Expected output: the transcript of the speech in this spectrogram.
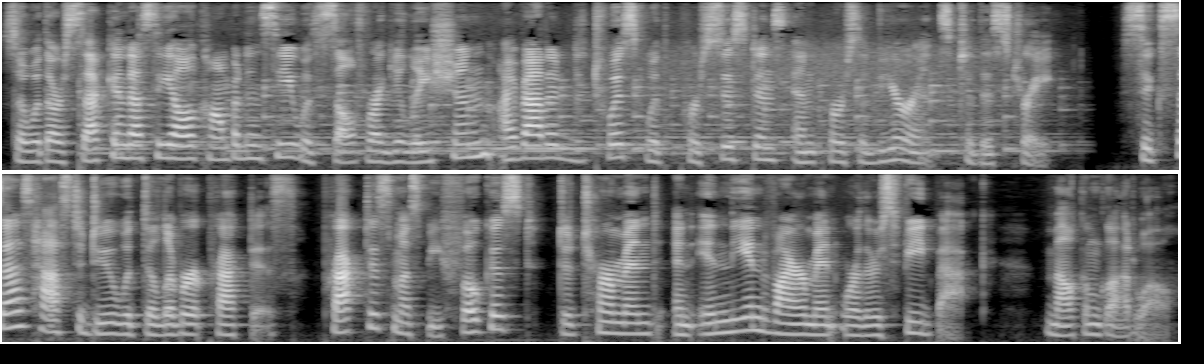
So, with our second SEL competency with self regulation, I've added a twist with persistence and perseverance to this trait. Success has to do with deliberate practice. Practice must be focused, determined, and in the environment where there's feedback. Malcolm Gladwell.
